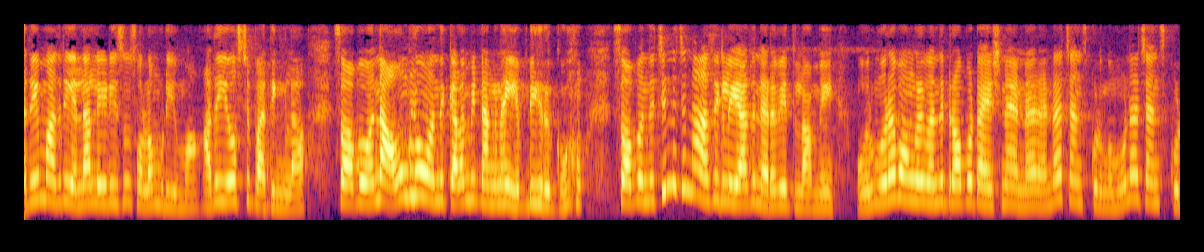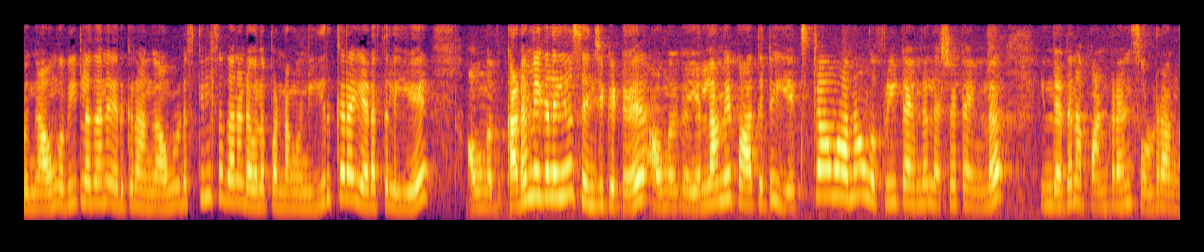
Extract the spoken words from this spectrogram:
அதே மாதிரி எல்லா லேடிஸும் சொல்ல முடியுமா? அதை யோசிச்சு பார்த்தீங்களா ஸோ அப்போ வந்து அவங்களும் வந்து கிளம்பிட்டாங்கன்னா எப்படி இருக்கும்? ஸோ அப்போ அந்த சின்ன சின்ன ஆசைகளையாவது நிறைவேற்றலாமே. ஒரு முறை அவங்களுக்கு வந்து ட்ராப் அவுட் ஆயிடுச்சுன்னா என்ன? ரெண்டாவது சான்ஸ் கொடுங்க மூணாவது சான்ஸ் கொடுங்க. அவங்க வீட்டில் தானே இருக்கிறாங்க. அவங்களோட ஸ்கில்ஸை தானே டெவலப் பண்ணுறாங்க அவங்க இருக்கிற இடத்துலையே அவங்க கடமைகளையும் செஞ்சுக்கிட்டு அவங்க எல்லாமே பார்த்துட்டு எக்ஸ்ட்ராவாக தான் அவங்க ஃப்ரீ டைமில் லெஷர் டைமில் இந்த இதை நான் பண்ணுறேன்னு சொல்கிறாங்க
